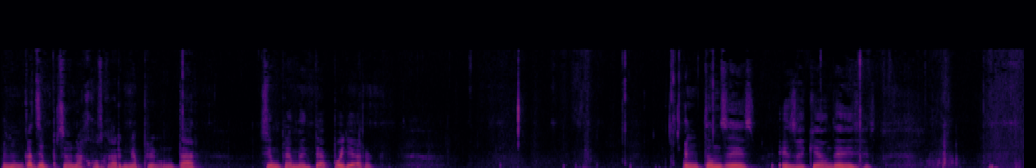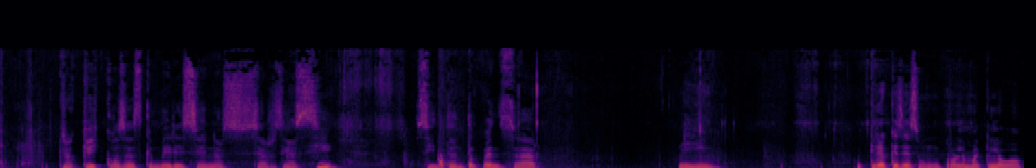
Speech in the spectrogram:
Nunca se pusieron a juzgar ni a preguntar, simplemente apoyaron. Entonces, es aquí donde dices, creo que hay cosas que merecen hacerse así, sin tanto pensar. Y creo que ese es un problema que luego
